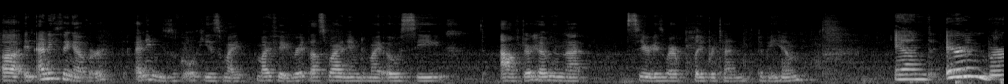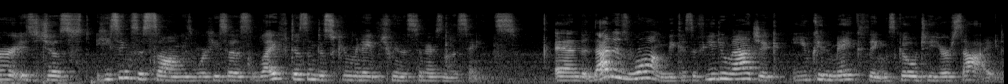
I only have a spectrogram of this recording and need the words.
Uh, in anything ever, any musical, he's my my favorite. That's why I named my OC after him in that series where I play pretend to be him. And Aaron Burr is just, he sings his songs where he says, life doesn't discriminate between the sinners and the saints. And that is wrong because if you do magic, you can make things go to your side.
